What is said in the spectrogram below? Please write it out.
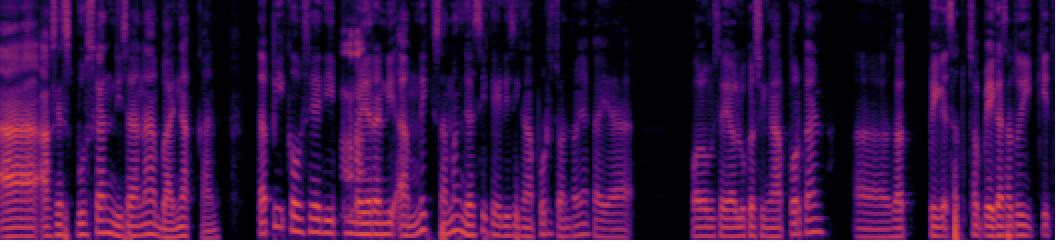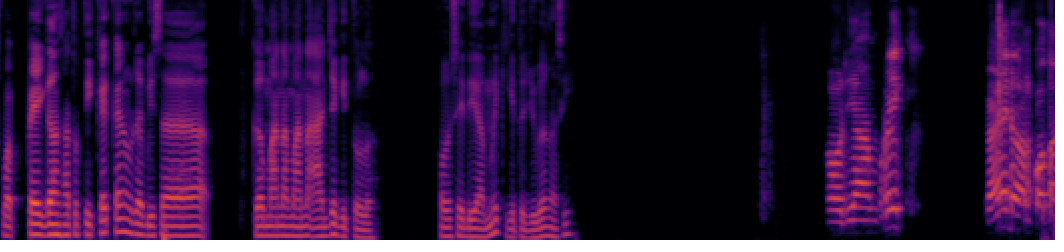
ah, akses bus kan di sana banyak kan. Tapi kalau saya di pembayaran di Amrik sama nggak sih kayak di Singapura? Contohnya kayak kalau misalnya lu ke Singapura kan sat- pegang satu sat- pegang satu tiket pegang satu tiket kan udah bisa ke mana-mana aja gitu loh. Kalau saya di Amrik gitu juga nggak sih? kalau di Amrik kayaknya dalam kota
